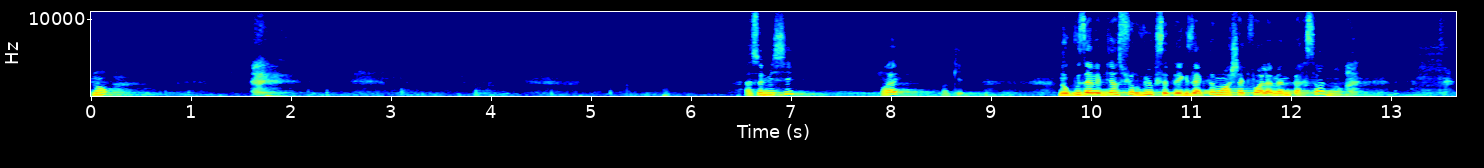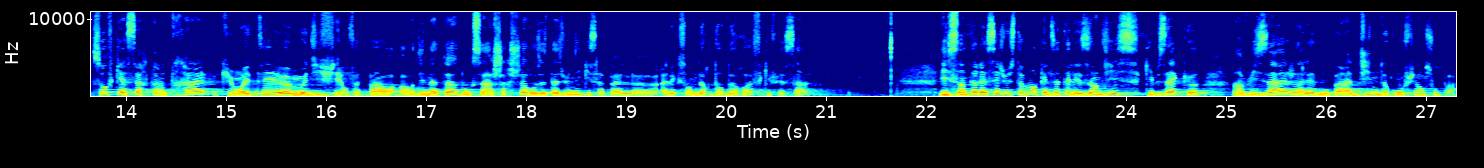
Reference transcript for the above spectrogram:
Non? À celui-ci? Ouais? Ok. Donc vous avez bien sûr vu que c'était exactement à chaque fois la même personne. Hein. Sauf qu'il y a certains traits qui ont été euh, modifiés en fait par ordinateur. Donc c'est un chercheur aux États-Unis qui s'appelle euh, Alexander Tordorov qui fait ça. Il s'intéressait justement à quels étaient les indices qui faisaient qu'un visage allait nous paraître digne de confiance ou pas.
